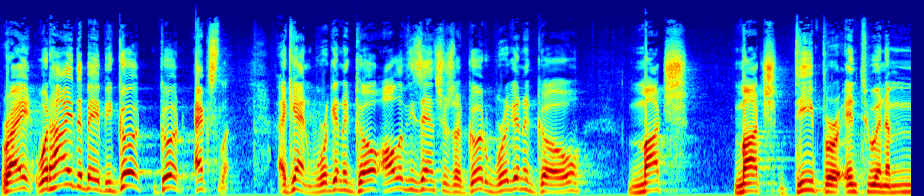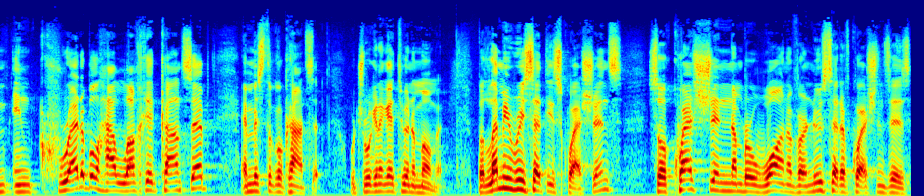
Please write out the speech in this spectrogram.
right, would hide the baby. Good, good, excellent. Again, we're going to go. All of these answers are good. We're going to go much, much deeper into an incredible halachic concept and mystical concept, which we're going to get to in a moment. But let me reset these questions. So, question number one of our new set of questions is:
